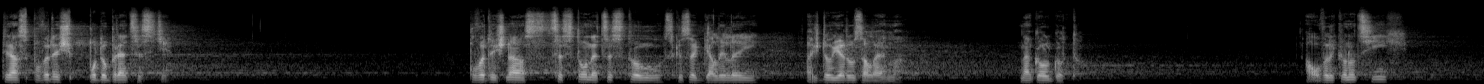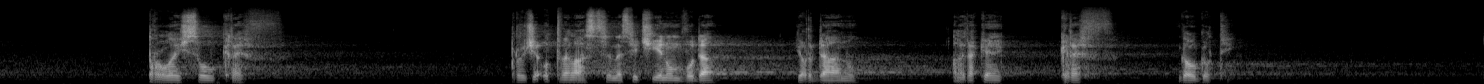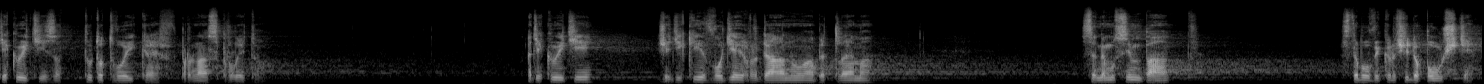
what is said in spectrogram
Ty nás povedeš po dobré cestě. Povedeš nás cestou, necestou skrze Galilei až do Jeruzaléma, na Golgotu. A o velikonocích proleješ svou krev protože o tvé lásce nesvědčí jenom voda Jordánu, ale také krev Golgoty. Děkuji ti za tuto tvoji krev pro nás prolito. A děkuji ti, že díky vodě Jordánu a Betléma se nemusím bát s tebou vykročit do pouště.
